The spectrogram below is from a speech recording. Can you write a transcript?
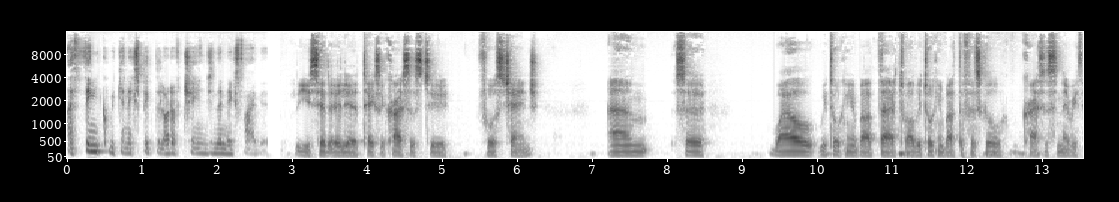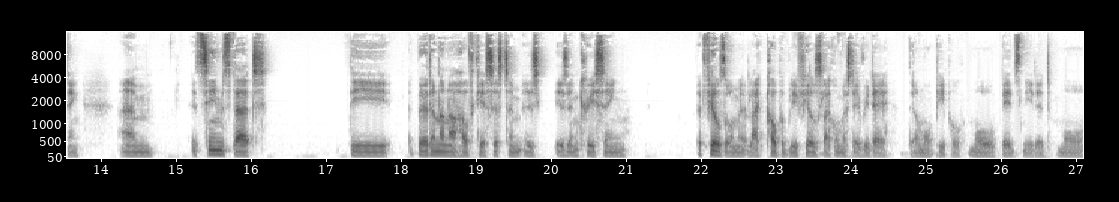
I think we can expect a lot of change in the next five years. you said earlier it takes a crisis to force change. Um, so while we're talking about that, while we're talking about the fiscal crisis and everything, um, it seems that the burden on our healthcare system is is increasing. It feels almost like palpably feels like almost every day there are more people, more beds needed, more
